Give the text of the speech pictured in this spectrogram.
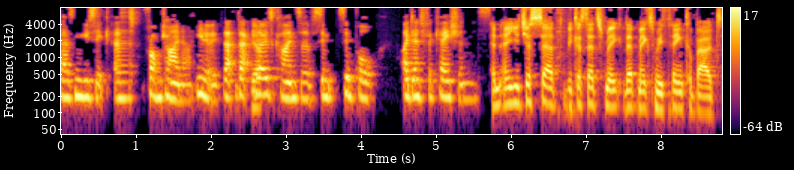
as music as from China. You know that that yeah. those kinds of sim- simple identifications. And and you just said because that's make that makes me think about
